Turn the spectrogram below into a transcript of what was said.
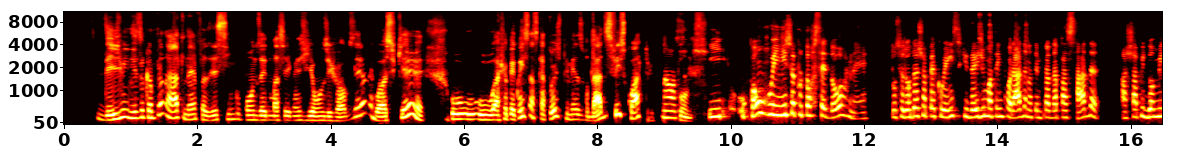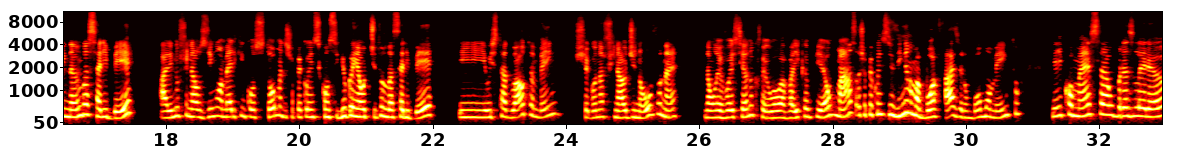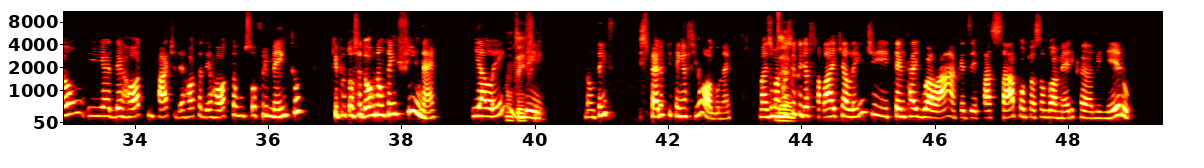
desde o início do campeonato, né? Fazer cinco pontos aí numa sequência de 11 jogos é um negócio que é. O, o, a Chapecoense nas 14 primeiras rodadas fez quatro Nossa. pontos. E o quão ruim isso é pro torcedor, né? O torcedor da Chapecoense que veio de uma temporada, na temporada passada, a Chape dominando a Série B. Ali no finalzinho o América encostou, mas a Chapecoense conseguiu ganhar o título da Série B. E o estadual também chegou na final de novo, né? Não levou esse ano, que foi o Havaí campeão, mas a Chapecoense vinha numa boa fase, era um bom momento, e aí começa o Brasileirão e é derrota, empate, derrota, derrota, um sofrimento que para o torcedor não tem fim, né? E além não tem de... Fim. Não tem... Espero que tenha fim logo, né? Mas uma é. coisa que eu queria falar é que além de tentar igualar, quer dizer, passar a pontuação do América Mineiro,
